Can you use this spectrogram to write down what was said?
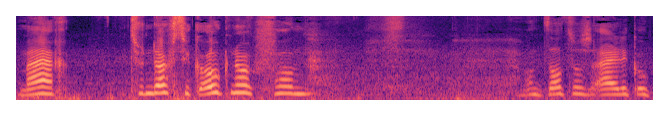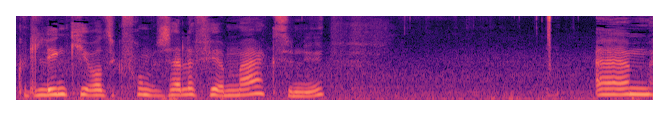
Maar toen dacht ik ook nog van. Want dat was eigenlijk ook het linkje wat ik voor mezelf weer maakte nu. Um,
